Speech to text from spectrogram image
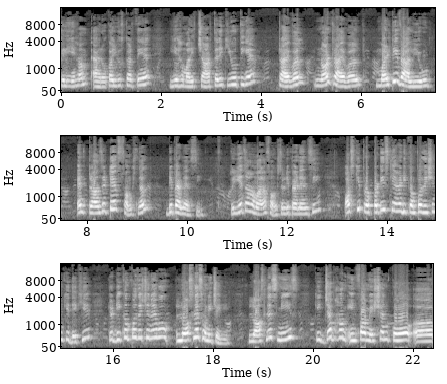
के लिए हम एरो का यूज़ करते हैं। ये हमारी चार तरह की होती है। Trivial non trivial multi valued and transitive functional dependency तो ये था हमारा फंक्शनल डिपेंडेंसी और उसकी प्रॉपर्टीज़ क्या है? डिकम्पोजिशन की देखिए जो डिकम्पोजिशन है वो लॉसलेस होनी चाहिए। लॉसलेस मीन्स कि जब हम इंफॉर्मेशन को आ,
